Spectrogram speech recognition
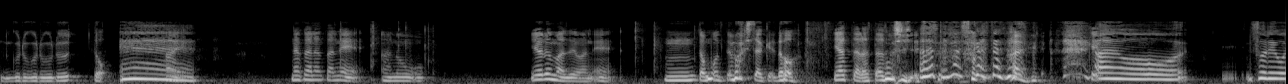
ぐるぐるぐるっと、えーはい、なかなかねあのやるまではねうーんと思ってましたけどやったら楽しいです。楽しかったです。はい、あのそれを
